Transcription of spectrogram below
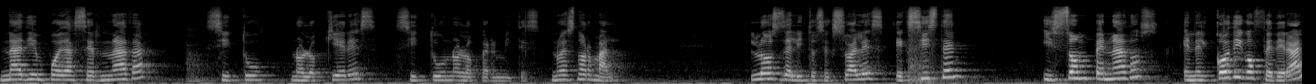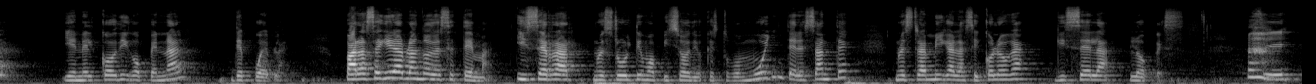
Nadie puede hacer nada si tú no lo quieres, si tú no lo permites. No es normal. Los delitos sexuales existen y son penados en el Código Federal y en el Código Penal de Puebla. Para seguir hablando de ese tema y cerrar nuestro último episodio que estuvo muy interesante, nuestra amiga la psicóloga Gisela López. Sí,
